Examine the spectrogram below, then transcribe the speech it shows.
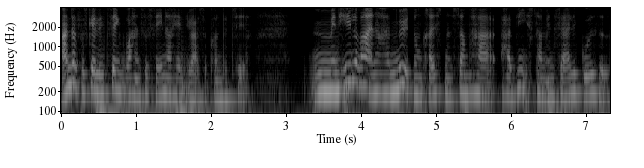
andre forskellige ting, hvor han så senere hen jo altså konverterer. Men hele vejen har han mødt nogle kristne, som har, har vist ham en særlig godhed.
